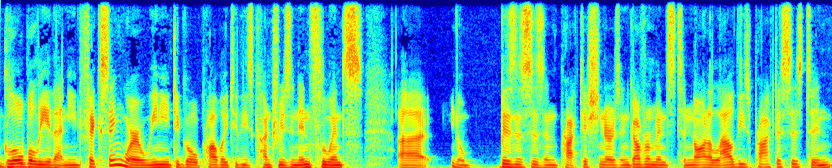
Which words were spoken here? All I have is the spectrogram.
globally that need fixing, where we need to go probably to these countries and influence, uh, you know, businesses and practitioners and governments to not allow these practices to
